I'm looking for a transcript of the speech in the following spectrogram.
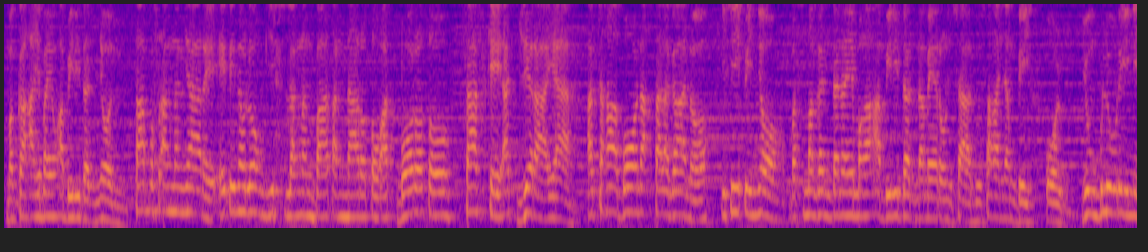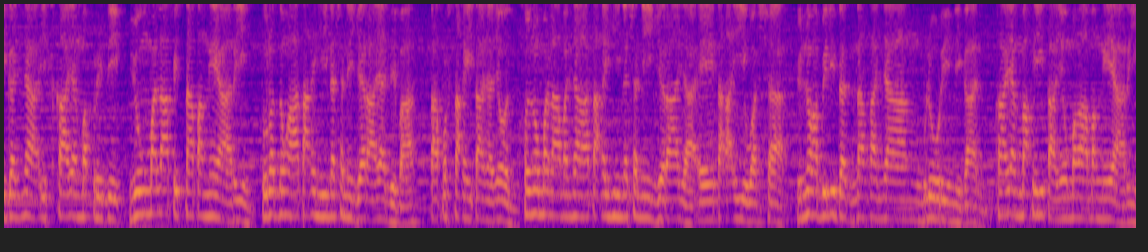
Magkakaiba yung abilidad nyon. Tapos ang nangyari, e tinulonggis lang ng batang Naruto at Boruto, Sasuke at Jiraiya. At saka bonak talaga no, isipin nyo, mas maganda na yung mga abilidad na meron siya doon sa kanyang base form. Yung blue rinigan niya is kayang mapredict yung malapit na pangyayari. Tulad nung atake hina siya ni Jiraiya, di ba? Tapos nakita niya yon. So nung malaman niya atake hina siya ni Jiraiya, eh nakaiwas siya. Yun yung abilidad ng kanyang blue rinigan. Kayang makita yung mga mangyayari.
